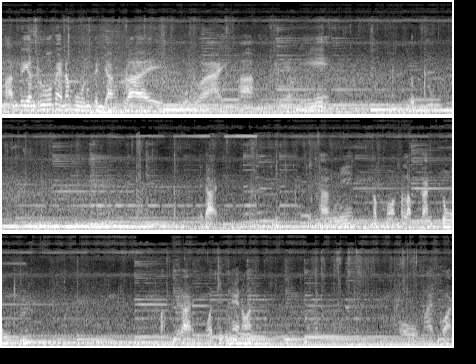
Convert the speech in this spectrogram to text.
ฐานเรียนรู้แม่น้ำมูลเป็นอย่างไรดูวายทางเป็นแนวนี้ไม่ได้เส้นทางนี้ครับหมาะสำหรับการจูงปัดไม่ได้หัวทิ่มแน่นอน โอ้ my god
